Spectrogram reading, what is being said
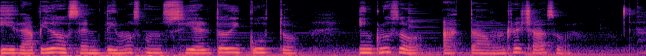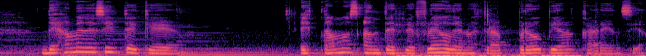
y rápido sentimos un cierto disgusto, incluso hasta un rechazo déjame decirte que estamos ante el reflejo de nuestra propia carencia.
